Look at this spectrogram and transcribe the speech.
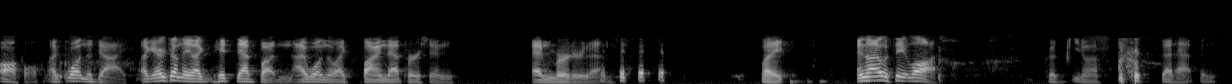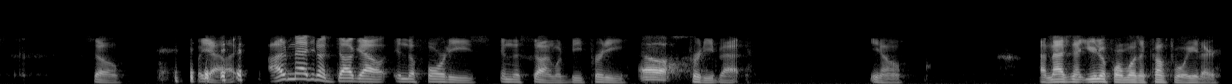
awful. Like wanting to die. Like every time they like hit that button, I want to like find that person and murder them. like, and I would say it lost because you know that happens. So, but yeah, I, I'd imagine a dugout in the 40s in the sun would be pretty Oh, pretty bad. You know, I imagine that uniform wasn't comfortable either.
